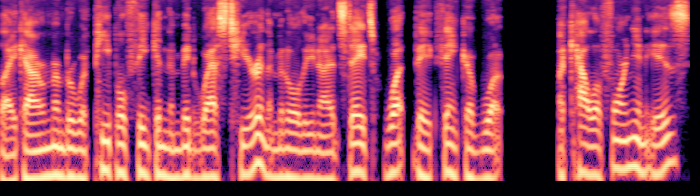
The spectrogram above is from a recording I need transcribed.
Like I remember what people think in the Midwest here in the middle of the United States, what they think of what a Californian is.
